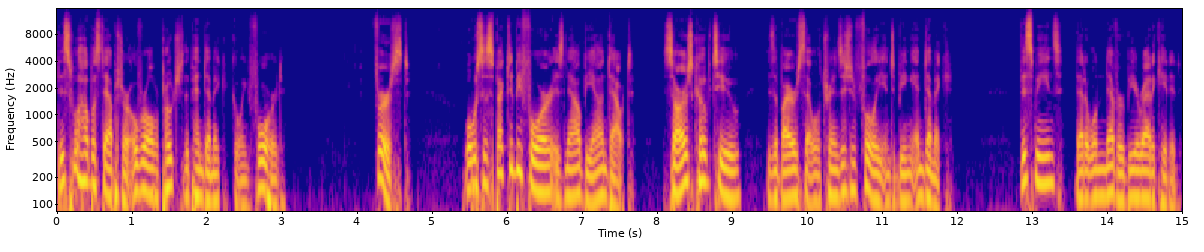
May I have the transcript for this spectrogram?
This will help establish our overall approach to the pandemic going forward. First, what was suspected before is now beyond doubt. SARS CoV 2 is a virus that will transition fully into being endemic. This means that it will never be eradicated.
